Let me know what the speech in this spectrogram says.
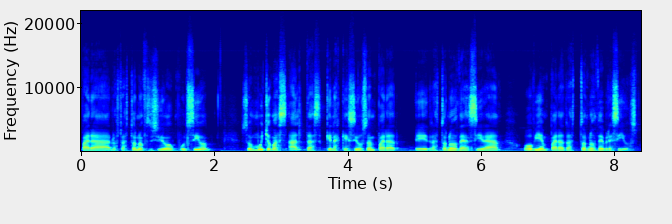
para los trastornos obsesivos compulsivos son mucho más altas que las que se usan para eh, trastornos de ansiedad o bien para trastornos depresivos.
